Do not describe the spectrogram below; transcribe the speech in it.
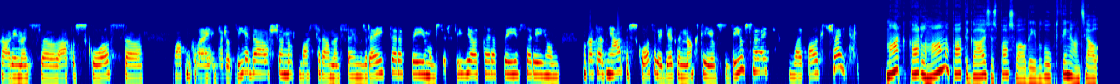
kā arī mēs uh, ārpus skolas uh, apmeklējam par dziedāšanu. Vasarā mēs ejam uz reiterapiju, mums ir fizioterapijas arī, un, un katrā ziņā ārpus skolas arī diezgan aktīvs dzīvesveids, lai paliktu šeit. Mārka Karla māma pati gājusi uz pašvaldību lūgt finansiālu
